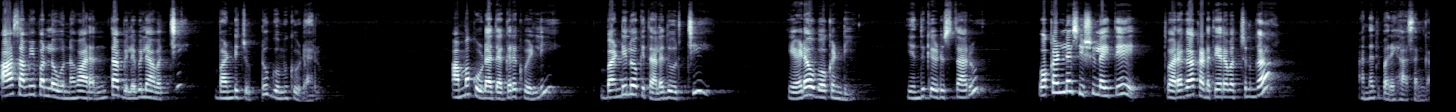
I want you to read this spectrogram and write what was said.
ఆ సమీపంలో ఉన్నవారంతా బిలబిలా వచ్చి బండి చుట్టూ గుమికూడారు అమ్మ కూడా దగ్గరకు వెళ్ళి బండిలోకి తలదూర్చి ఏడవబోకండి ఎందుకు ఏడుస్తారు? ఒకళ్ళే శిష్యులైతే త్వరగా కడతేరవచ్చునుగా? అన్నది పరిహాసంగా.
